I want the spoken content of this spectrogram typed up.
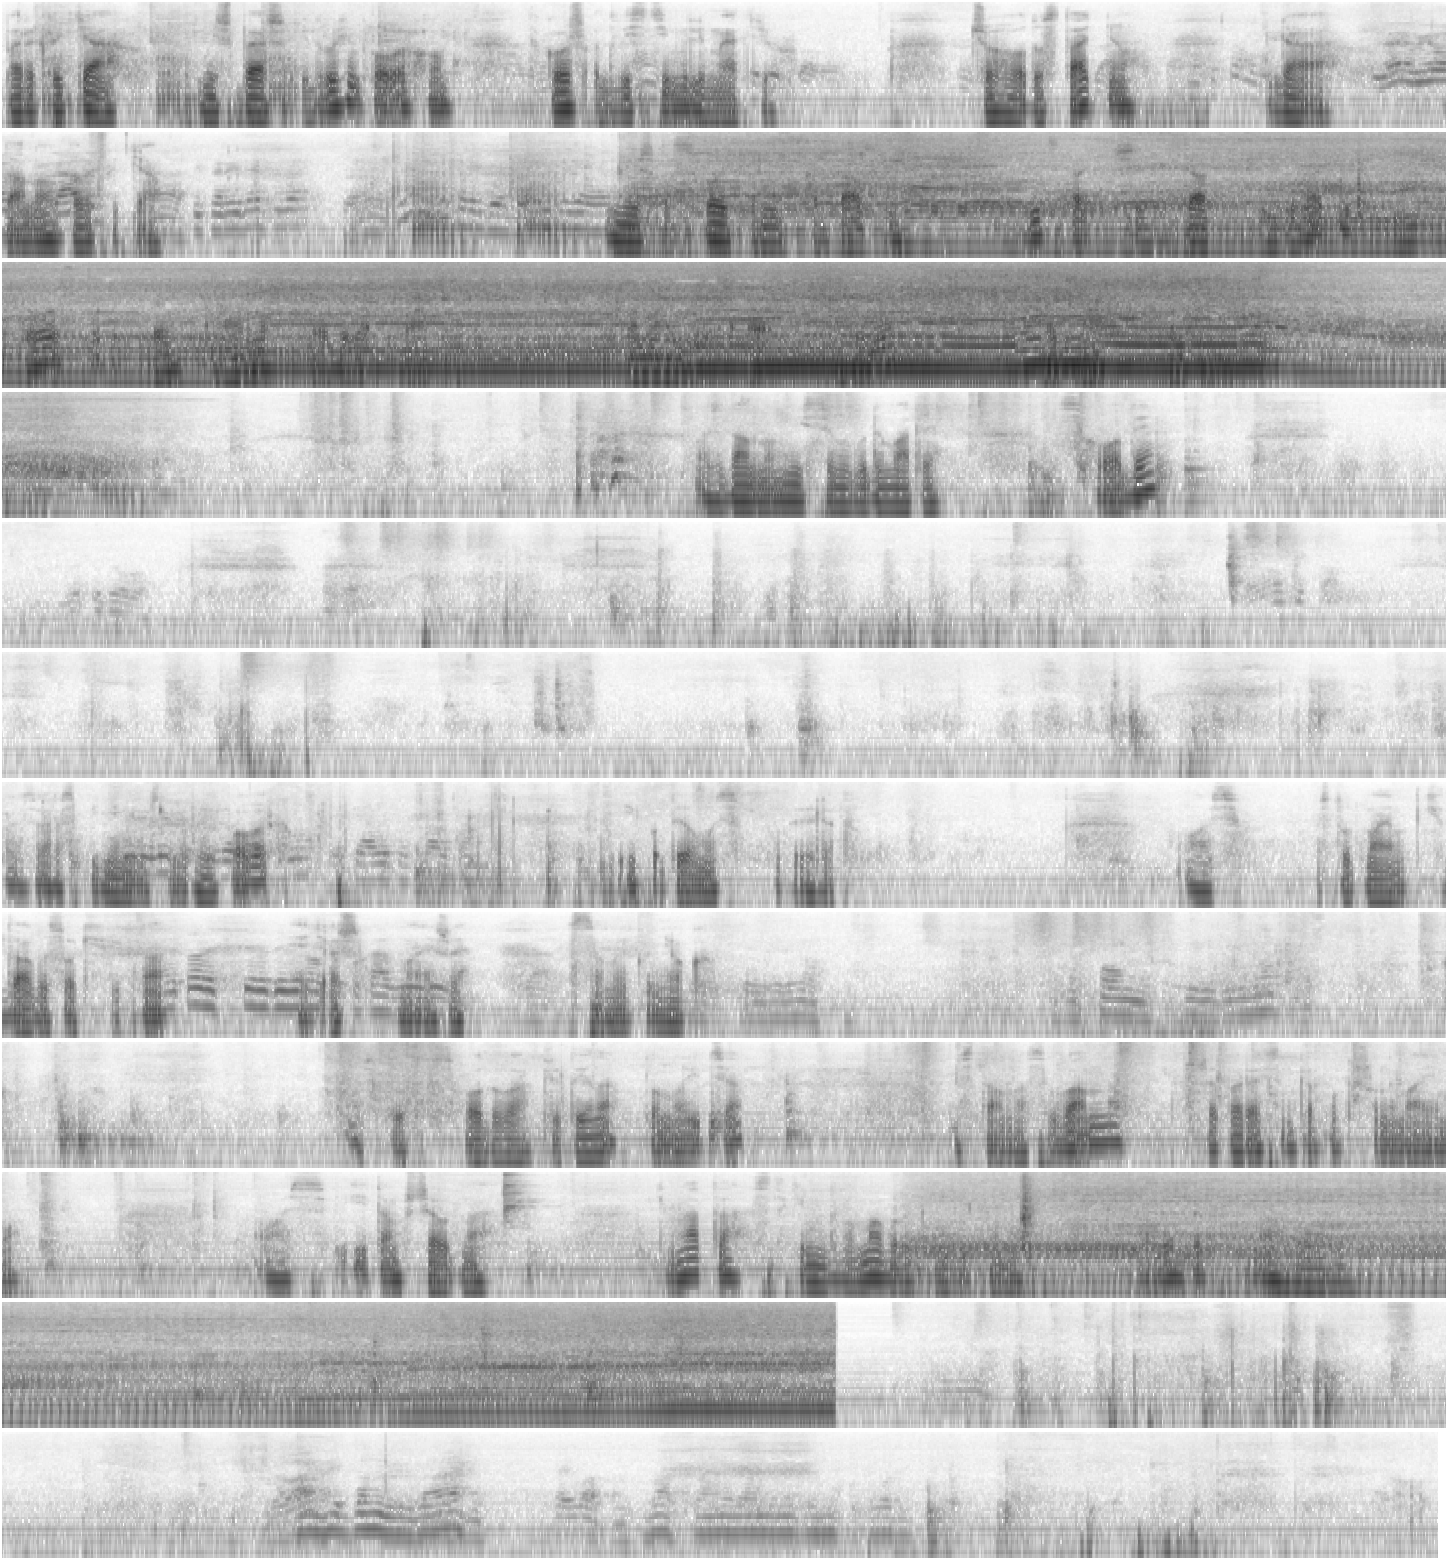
Перекриття між першим і другим поверхом також 200 мм, чого достатньо для даного перекриття. Між стойками каркасу відстань 60 мм, для того, щоб це гарно башня. Команді Ось в даному місці ми будемо мати сходи. Ось Зараз піднімемось на другий поверх і подивимось вигляд. Ось. Ось тут маємо такі два високих вікна. Геть аж майже в самий коньок. Ось тут сходова клітина планується. Ось там у нас ванна, ще пересінка поки що не маємо. Ось. І там ще одна кімната з такими двома великими вікнами. Вигляд на гору.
